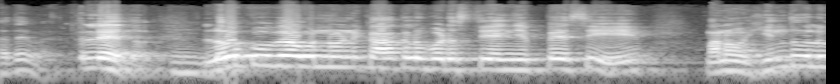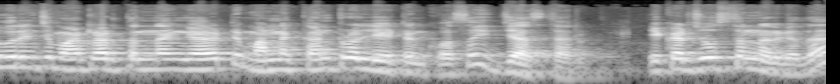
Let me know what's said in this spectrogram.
అదే లేదు. లోకుగా ఉన్నోని కాకులు పొడుస్తాయి అని చెప్పేసి మనం హిందువుల గురించి మాట్లాడుతున్నాం కాబట్టి మన కంట్రోల్ చేయడం కోసం ఇది చేస్తారు. ఇక్కడ చూస్తున్నారు కదా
